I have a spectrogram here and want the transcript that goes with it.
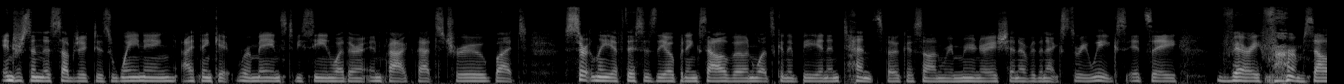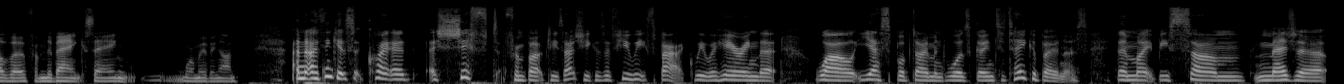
interest in this subject is waning. I think it remains to be seen whether, in fact, that's true. But certainly, if this is the opening salvo and what's going to be an intense focus on remuneration over the next three weeks, it's a very firm salvo from the bank saying we're moving on. And I think it's quite a, a shift from Barclays actually, because a few weeks back we were hearing that while yes, Bob Diamond was going to take a bonus, there might be some measure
